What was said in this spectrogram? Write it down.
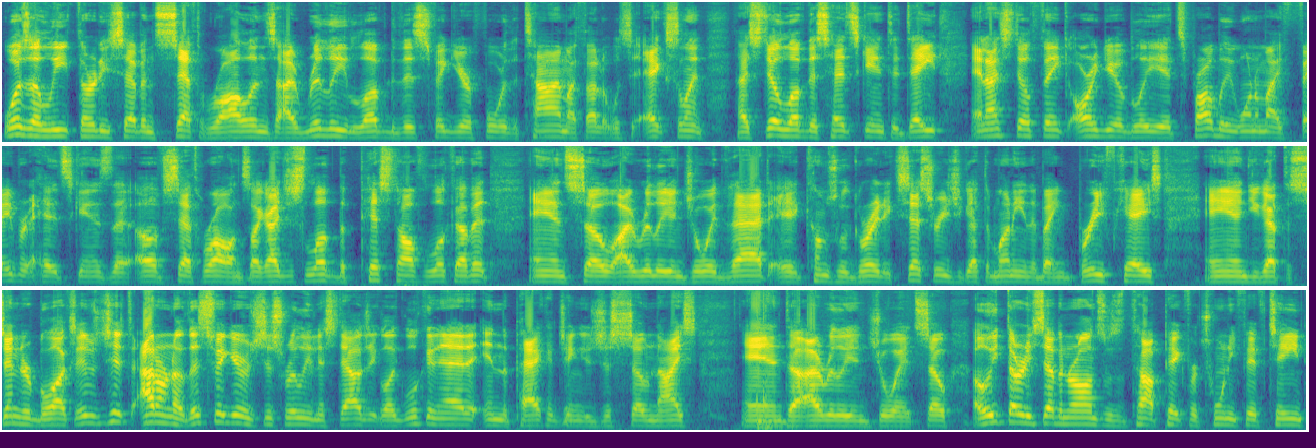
was Elite 37 Seth Rollins. I really loved this figure for the time. I thought it was excellent. I still love this head scan to date, and I still think arguably it's probably one of my favorite head scans that of Seth Rollins. Like I just love the pissed off look of it, and so I really enjoyed that. It comes with great accessories. You got the Money in the Bank briefcase, and you got the cinder blocks. It was just I don't know. This figure is just really nostalgic. Like looking at it in the packaging is just so nice and uh, I really enjoy it. So Elite 37 Rollins was the top pick for 2015,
